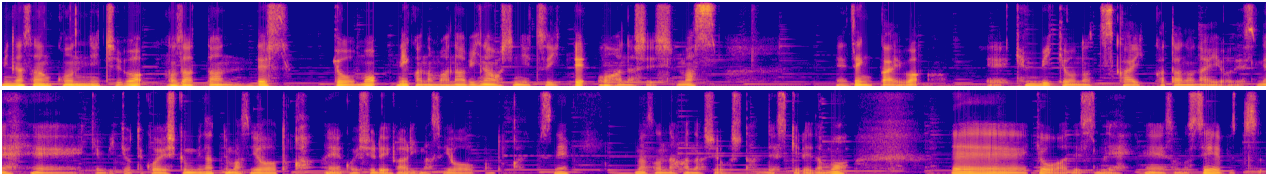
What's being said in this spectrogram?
皆さんこんにちは、野ざたんです。今日も理科の学び直しについてお話しします。前回は、えー顕微鏡の使い方の内容ですね。えー顕微鏡ってこういう仕組みになってますよとか、えーこういう種類がありますよとかですね。まあそんな話をしたんですけれども、えー今日はですね、えその生物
